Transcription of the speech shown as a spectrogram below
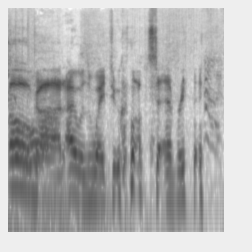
Oh god. I was way too close to everything.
